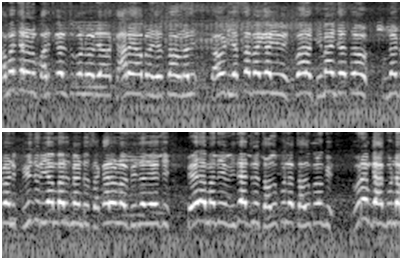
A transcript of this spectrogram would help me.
సమస్యలను పరిష్కరించుకుని కాలయాపన చేస్తూ ఉన్నది. కాబట్టి ఎస్ఎఫ్ఐగా ఇవాళ డిమాండ్ చేస్తున్నాం. ఉన్నటువంటి ఫీజు రియంబర్స్మెంట్ సకాలంలో విడుదల చేసి పేద మంది విద్యార్థులు చదువుకున్న చదువుకోకి దూరం కాకుండా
